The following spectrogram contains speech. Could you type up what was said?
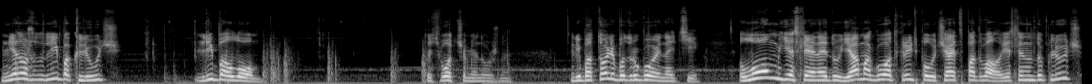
Мне нужен либо ключ, либо лом. То есть вот что мне нужно. Либо то, либо другое найти. Лом, если я найду, я могу открыть, получается, подвал. Если я найду ключ,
